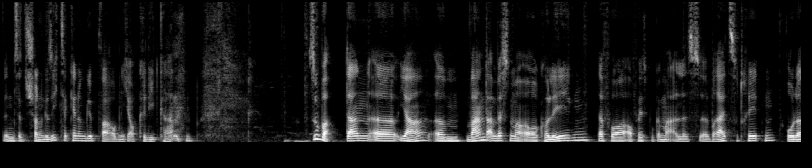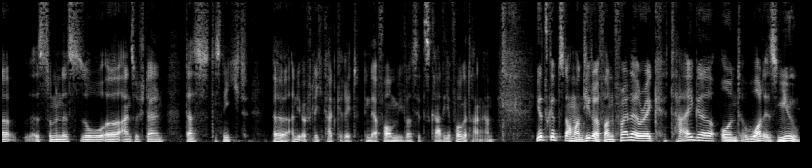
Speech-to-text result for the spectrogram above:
Wenn es jetzt schon Gesichtserkennung gibt, warum nicht auch Kreditkarten? Super, dann äh, ja, ähm, warnt am besten mal eure Kollegen davor, auf Facebook immer alles äh, bereitzutreten oder es zumindest so äh, einzustellen, dass das nicht äh, an die Öffentlichkeit gerät, in der Form, wie wir es jetzt gerade hier vorgetragen haben. Jetzt gibt's noch mal einen Titel von Frederick Tiger und What is New.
